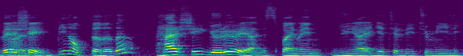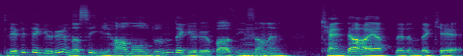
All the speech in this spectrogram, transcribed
Ve Aynen. şey bir noktada da her şeyi görüyor yani. Spider-Man dünyaya getirdiği tüm iyilikleri de görüyor. Nasıl ilham olduğunu da görüyor. Bazı insanların kendi hayatlarındaki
